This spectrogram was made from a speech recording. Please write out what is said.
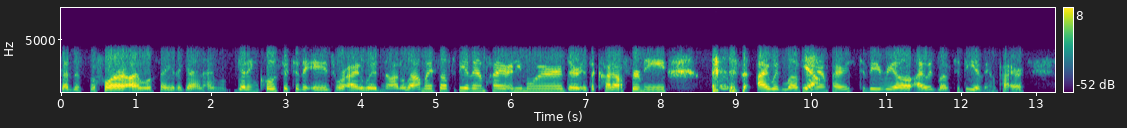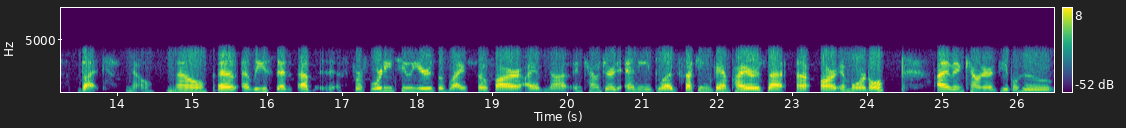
said this before. I will say it again. I'm getting closer to the age where I would not allow myself to be a vampire anymore. There is a cutoff for me. I would love for Yeah. vampires to be real. I would love to be a vampire, but no, no. At, at least at up for 42 years of life so far, I have not encountered any blood-sucking vampires that uh, are immortal. I've encountered people who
